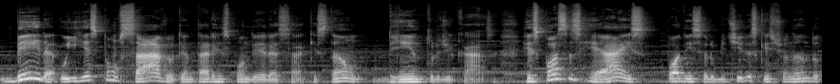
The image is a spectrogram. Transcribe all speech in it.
Beira o irresponsável tentar responder essa questão dentro de casa. Respostas reais podem ser obtidas questionando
